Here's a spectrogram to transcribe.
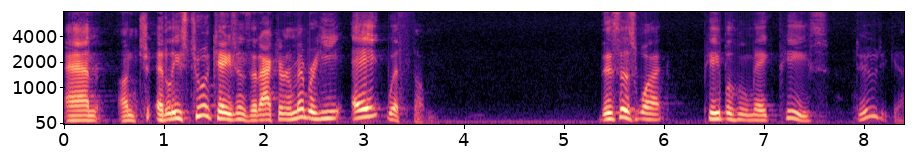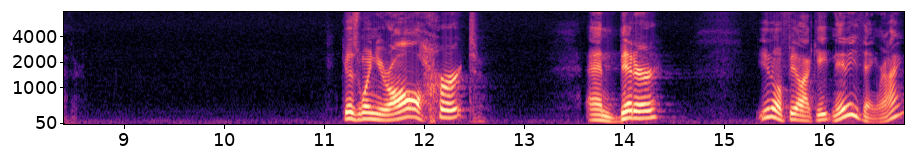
And on t- at least two occasions that I can remember, he ate with them. This is what people who make peace do together. Because when you're all hurt and bitter, you don't feel like eating anything, right?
